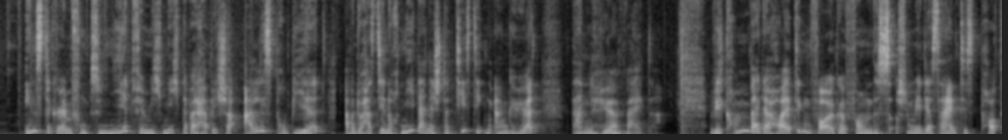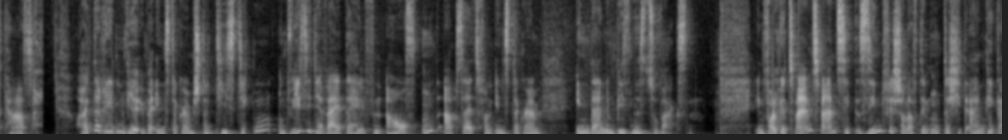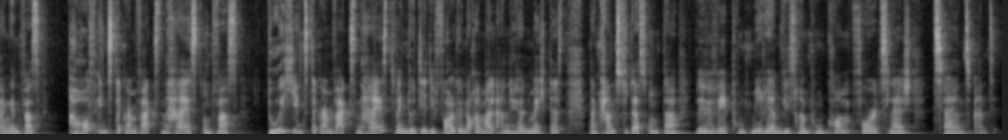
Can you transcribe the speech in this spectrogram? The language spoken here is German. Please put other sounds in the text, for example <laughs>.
Instagram funktioniert für mich nicht, dabei habe ich schon alles probiert, aber du hast dir noch nie deine Statistiken angehört, dann hör weiter. Willkommen bei der heutigen Folge vom The Social Media Scientist Podcast. Heute reden wir über Instagram-Statistiken und wie sie dir weiterhelfen, auf und abseits von Instagram in deinem Business zu wachsen. In Folge 22 sind wir schon auf den Unterschied eingegangen, was auf Instagram wachsen heißt und was durch Instagram wachsen heißt. Wenn du dir die Folge noch einmal anhören möchtest, dann kannst du das unter www.miriamwiesram.com forward slash 22.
